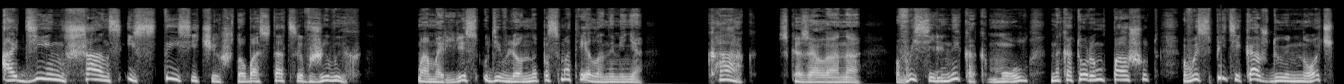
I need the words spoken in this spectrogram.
Один шанс из тысячи, чтобы остаться в живых?» Мама Рилис удивленно посмотрела на меня. «Как?» — сказала она. «Вы сильны, как мул, на котором пашут. Вы спите каждую ночь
